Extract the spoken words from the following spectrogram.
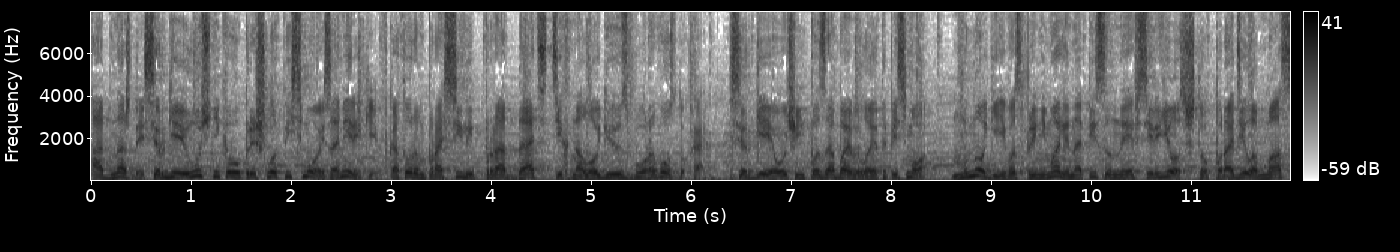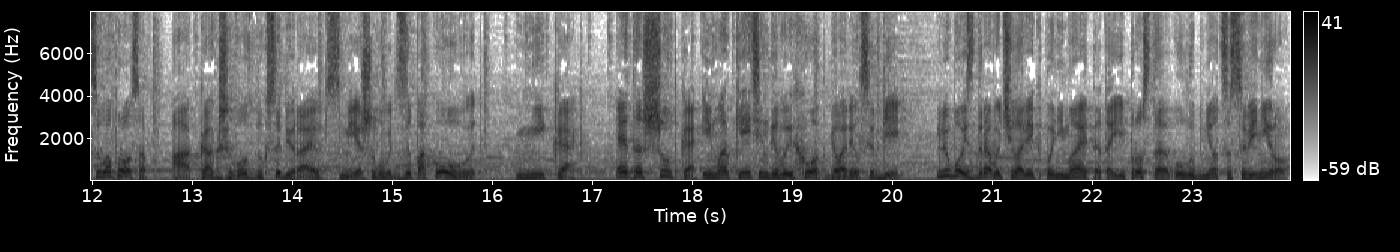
Однажды Сергею Лучникову пришло письмо из Америки, в котором просили продать технологию сбора воздуха. Сергея очень позабавило это письмо. Многие воспринимали написанное всерьез, что породило массу вопросов. А как же воздух собирают, смешивают, запаковывают? Никак. Это шутка и маркетинговый ход, говорил Сергей. Любой здравый человек понимает это и просто улыбнется сувениру.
